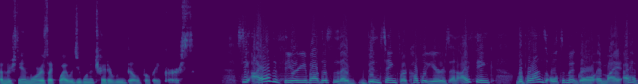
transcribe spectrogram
understand more, is like why would you want to try to rebuild the Lakers? See, I have a theory about this that I've been saying for a couple years, and I think LeBron's ultimate goal, and my I have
